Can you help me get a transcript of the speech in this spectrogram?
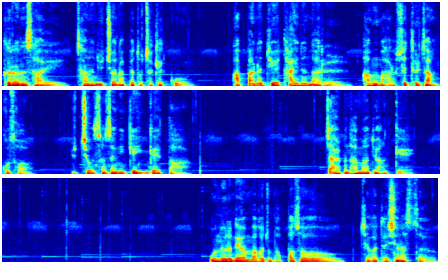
그러는 사이 차는 유치원 앞에 도착했고 아빠는 뒤에 타 있는 나를 아무 말 없이 들지 않고서 유치원 선생님께 인계했다. 짧은 한마디와 함께 오늘은 내 엄마가 좀 바빠서 제가 대신 왔어요.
